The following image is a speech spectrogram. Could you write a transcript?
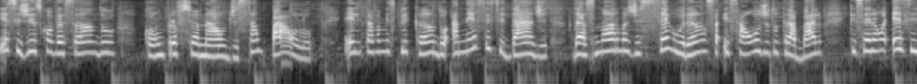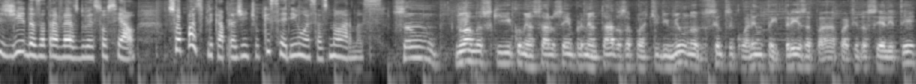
E esses dias conversando com um profissional de São Paulo, ele estava me explicando a necessidade das normas de segurança e saúde do trabalho que serão exigidas através do E-Social. Senhor pode explicar para a gente o que seriam essas normas? São normas que começaram a ser implementadas a partir de 1943, a partir da CLT,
